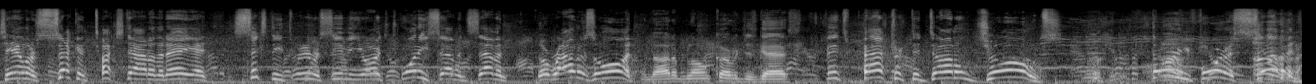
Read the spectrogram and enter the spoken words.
Chandler's second touchdown of the day at 63 receiving yards, 27-7. The route is on. A lot of blown coverages, guys. Fitzpatrick to Donald Jones. 34 to 7.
